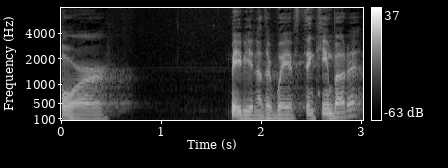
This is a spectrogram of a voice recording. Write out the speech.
Or maybe another way of thinking about it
